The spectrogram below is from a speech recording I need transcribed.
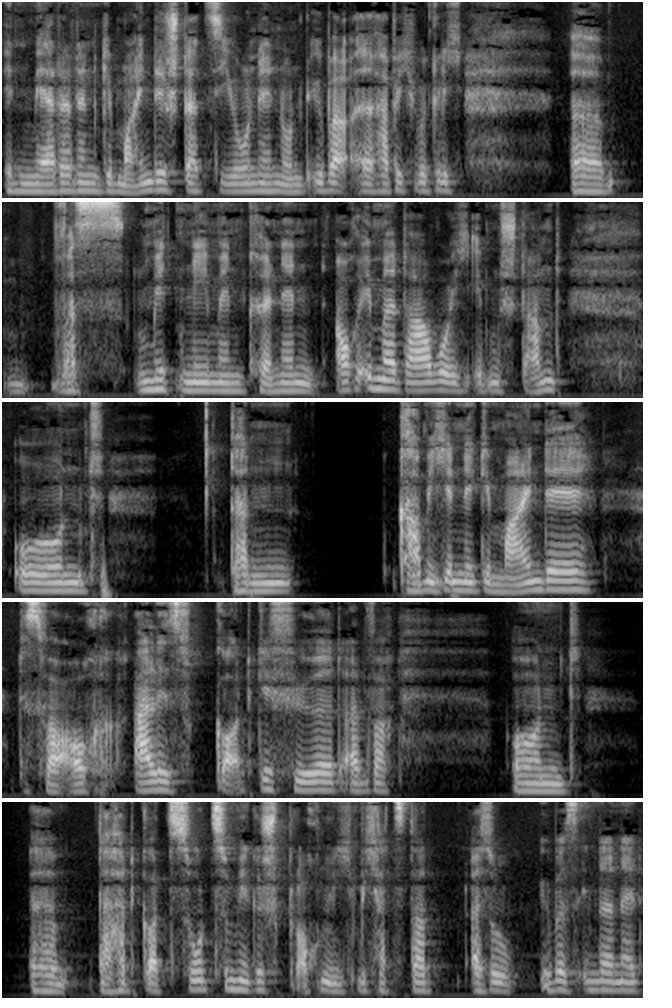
in mehreren Gemeindestationen und überall habe ich wirklich äh, was mitnehmen können, auch immer da, wo ich eben stand. Und dann kam ich in eine Gemeinde, das war auch alles Gott geführt, einfach. Und äh, da hat Gott so zu mir gesprochen. Ich, mich es da, also übers Internet,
